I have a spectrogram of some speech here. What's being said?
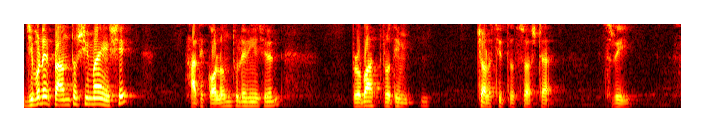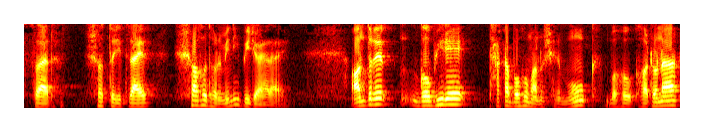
জীবনের প্রান্ত সীমায় এসে হাতে কলম তুলে নিয়েছিলেন প্রবাদ প্রতিম চলচ্চিত্র স্রষ্টা শ্রী স্যার সত্যজিৎ রায়ের সহধর্মিনী বিজয়া রায় অন্তরের গভীরে থাকা বহু মানুষের মুখ, বহু ঘটনা,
